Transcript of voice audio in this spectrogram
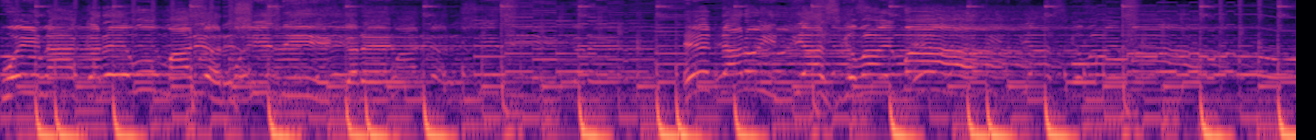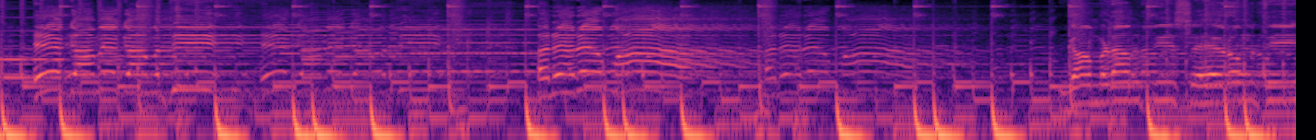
કોઈ ના કરે એવું મારી હર્ષિદી ઇતિહાસ ગવાયમાં એ ગામે ગામથી એ ગામે ગામથી અરે રે માં અરે રે માં ગામડામાંથી શહેરોમથી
